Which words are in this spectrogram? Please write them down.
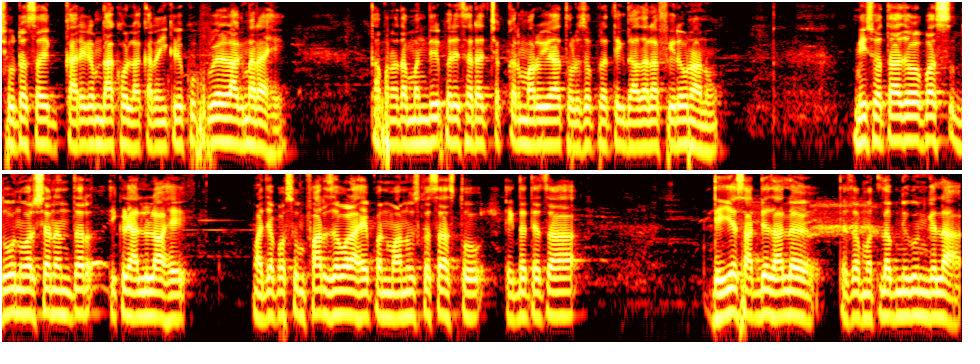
छोटासा एक कार्यक्रम दाखवला कारण इकडे खूप वेळ लागणार आहे. तर आपण आता मंदिर परिसरात चक्कर मारूया थोडंसं प्रत्येक दादाला फिरवून आणू. मी स्वतः जवळपास दोन वर्षानंतर इकडे आलेलो आहे. माझ्यापासून फार जवळ आहे पण माणूस कसा असतो एकदा त्याचा ध्येय साध्य झालं त्याचा मतलब निघून गेला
